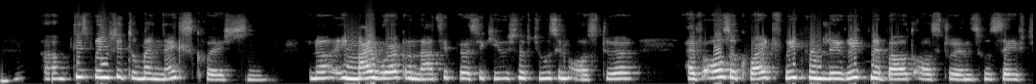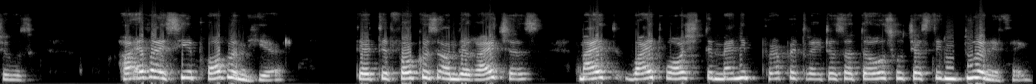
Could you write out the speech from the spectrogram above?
Mm-hmm. Um, this brings me to my next question. You know, in my work on Nazi persecution of Jews in Austria, I've also quite frequently written about Austrians who saved Jews. However, I see a problem here that the focus on the righteous might whitewash the many perpetrators or those who just didn't do anything.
